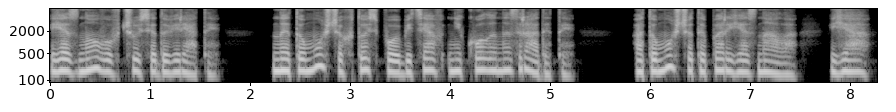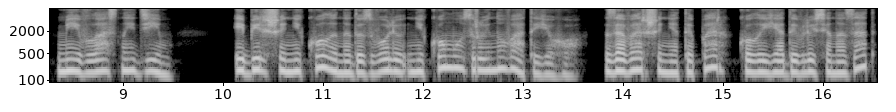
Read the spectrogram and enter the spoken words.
Я знову вчуся довіряти, не тому, що хтось пообіцяв ніколи не зрадити, а тому, що тепер я знала, я мій власний дім, і більше ніколи не дозволю нікому зруйнувати його. Завершення тепер, коли я дивлюся назад,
